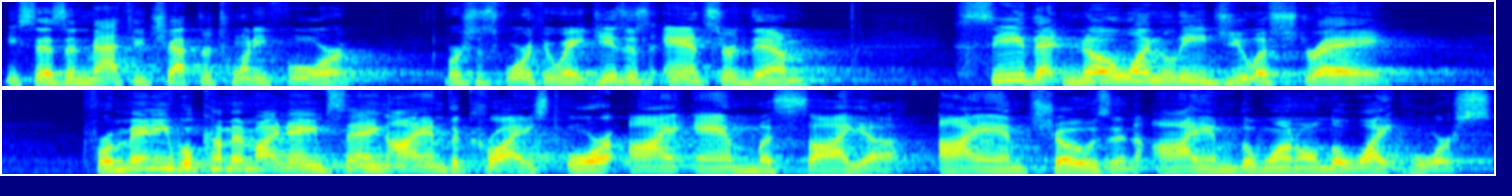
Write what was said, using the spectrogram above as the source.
He says in Matthew chapter 24, verses 4 through 8 Jesus answered them, See that no one leads you astray. For many will come in my name saying, I am the Christ, or I am Messiah, I am chosen, I am the one on the white horse.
